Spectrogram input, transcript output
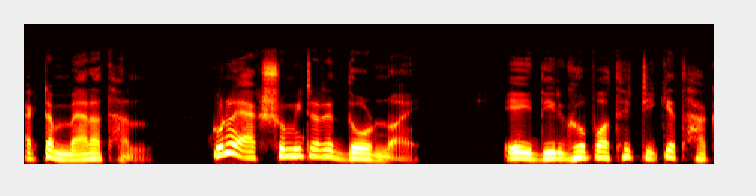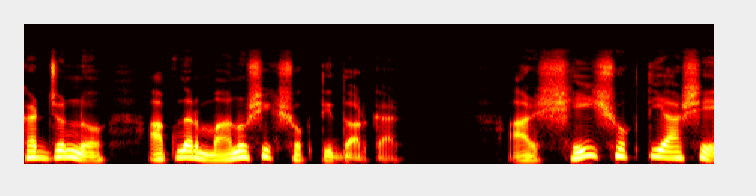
একটা ম্যারাথন, কোনো একশো মিটারের দৌড় নয়। এই দীর্ঘ পথে টিকে থাকার জন্য আপনার মানসিক শক্তির দরকার। আর সেই শক্তি আসে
